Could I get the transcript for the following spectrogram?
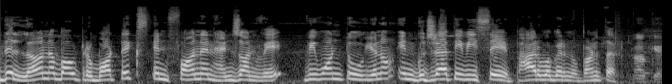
they learn about robotics in fun and hands-on way. We want to, you know, in Gujarati we say bhar vagarnu bhantar. Okay.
